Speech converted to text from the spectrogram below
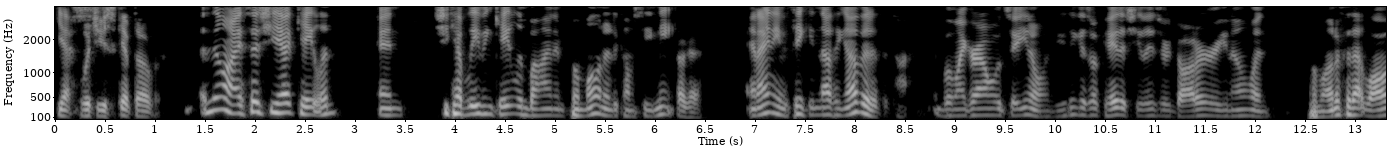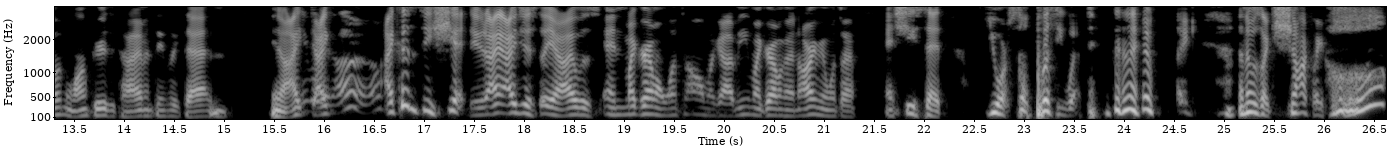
yes, which you skipped over. No, I said she had Caitlin, and she kept leaving Caitlin behind in Pomona to come see me. Okay. And I didn't even think nothing of it at the time. But my grandma would say, you know, do you think it's okay that she leaves her daughter, you know, in Pomona for that long, long periods of time and things like that? And you know, I, I, I couldn't see shit, dude. I, I just, yeah, I was, and my grandma once, oh my god, me and my grandma got an argument one time, and she said, "You are so pussy whipped." it was like, and I was like shocked, like, oh,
